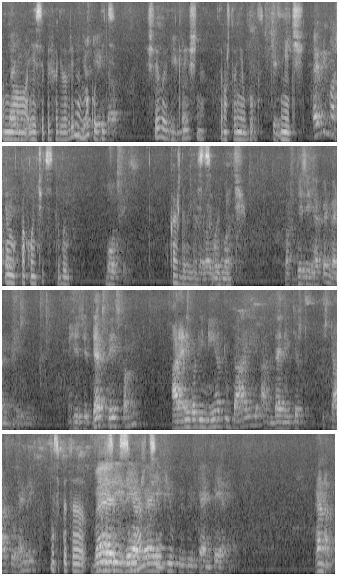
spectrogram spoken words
но если приходило время, мог убить Шива и. Кришна, потому что у них был меч. И он мог покончить с любым. У каждого есть свой меч. But this is happened when he, his death phase coming, or anybody near to die, and then he just start to hammering. Если кто-то близок к смерти. Run away.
